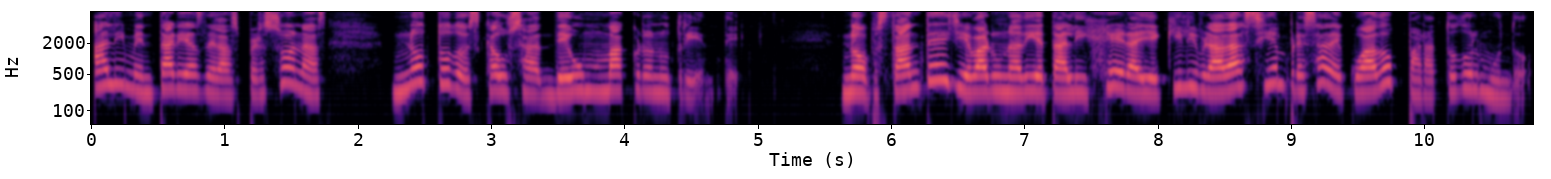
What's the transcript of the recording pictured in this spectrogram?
alimentarias de las personas. No todo es causa de un macronutriente. No obstante, llevar una dieta ligera y equilibrada siempre es adecuado para todo el mundo.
